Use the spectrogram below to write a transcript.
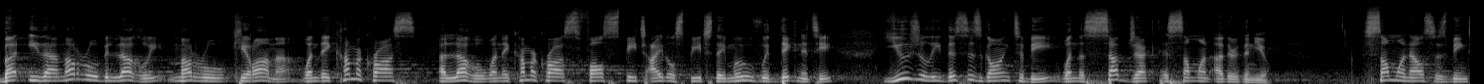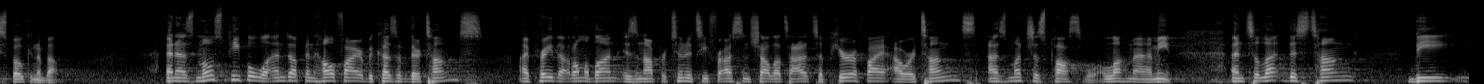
But إذا مروا باللغو مروا كراما When they come across a laghu, when they come across false speech, idle speech, they move with dignity. Usually this is going to be when the subject is someone other than you. Someone else is being spoken about. And as most people will end up in hellfire because of their tongues, I pray that Ramadan is an opportunity for us, inshallah ta'ala, to purify our tongues as much as possible. Allahumma ameen. And to let this tongue be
